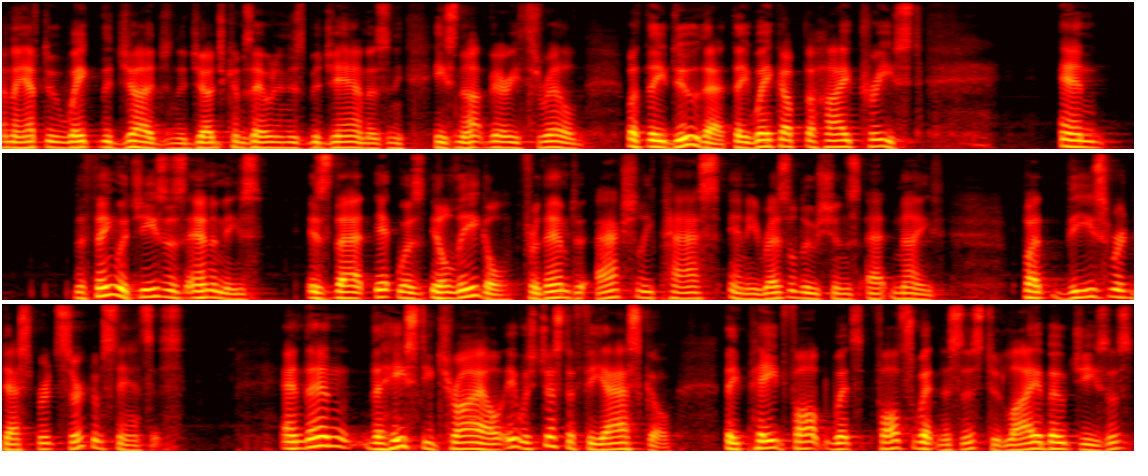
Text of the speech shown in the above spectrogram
and they have to wake the judge and the judge comes out in his pajamas and he's not very thrilled. But they do that. They wake up the high priest. And the thing with Jesus' enemies is that it was illegal for them to actually pass any resolutions at night. But these were desperate circumstances. And then the hasty trial, it was just a fiasco. They paid false witnesses to lie about Jesus,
